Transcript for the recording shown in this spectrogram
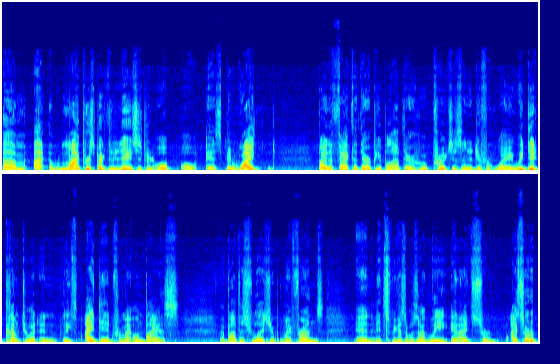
um, I, my perspective today has just been oh, oh, has been widened by the fact that there are people out there who approach us in a different way. We did come to it, and at least I did, from my own bias about this relationship with my friends, and it's because it was ugly, and I sort of I sort of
